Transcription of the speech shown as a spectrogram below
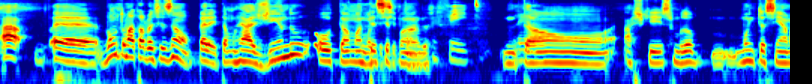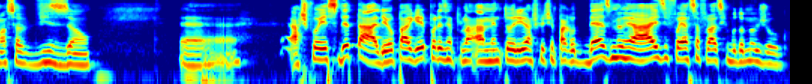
Ah, é, vamos tomar tal decisão? Peraí, estamos reagindo ou estamos Tamo antecipando? antecipando. Perfeito. Então, acho que isso mudou muito assim a nossa visão. É, acho que foi esse detalhe. Eu paguei, por exemplo, na a mentoria, acho que eu tinha pago 10 mil reais e foi essa frase que mudou meu jogo.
